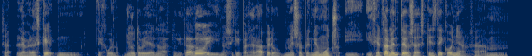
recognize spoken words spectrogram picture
O sea, la verdad es que mm, dije, bueno, yo todavía no he actualizado y no sé qué pasará, pero me sorprendió mucho. Y, ciertamente, o sea, es que es de coña. O sea, mm,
